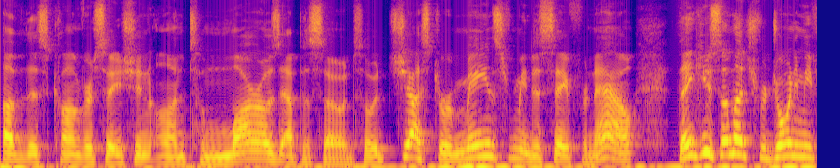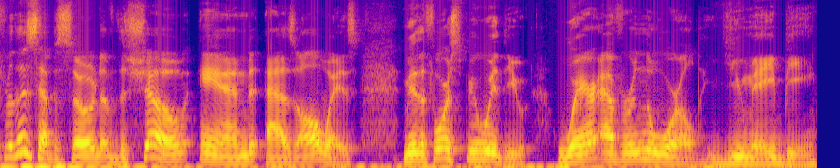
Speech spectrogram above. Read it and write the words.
of this conversation on tomorrow's episode. So it just remains for me to say for now, thank you so much for joining me for this episode of the show. And as always, may the force be with you wherever in the world you may be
